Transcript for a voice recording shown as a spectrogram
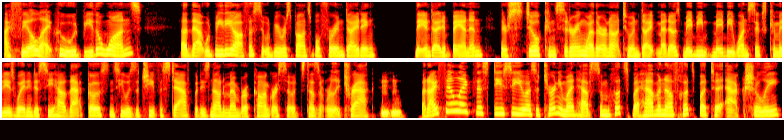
I feel like who would be the ones? Uh, that would be the office that would be responsible for indicting. They indicted Bannon. They're still considering whether or not to indict Meadows. Maybe maybe one six committee is waiting to see how that goes since he was the chief of staff, but he's not a member of Congress, so it doesn't really track. Mm-hmm. But I feel like this DC U.S. attorney might have some chutzpah, have enough chutzpah to actually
